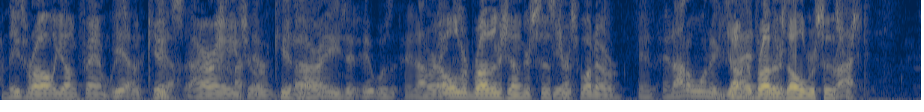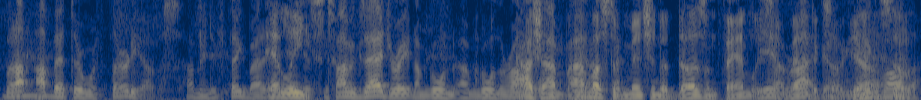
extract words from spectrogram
And these were all young families Yeah, with kids yeah. our age Uh, or uh, kids you know, our age. It, it was, or older brothers, younger sisters, Yeah. whatever. And and I don't want to Younger brothers, older sisters. Right. But I, I bet there were thirty of us. I mean, if you think about it, At if- least. If, I'm exaggerating, I'm going. I'm going the wrong. Gosh, I, way. I Yeah. must have mentioned a dozen families Yeah, a minute right. ago. So yeah, all so,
